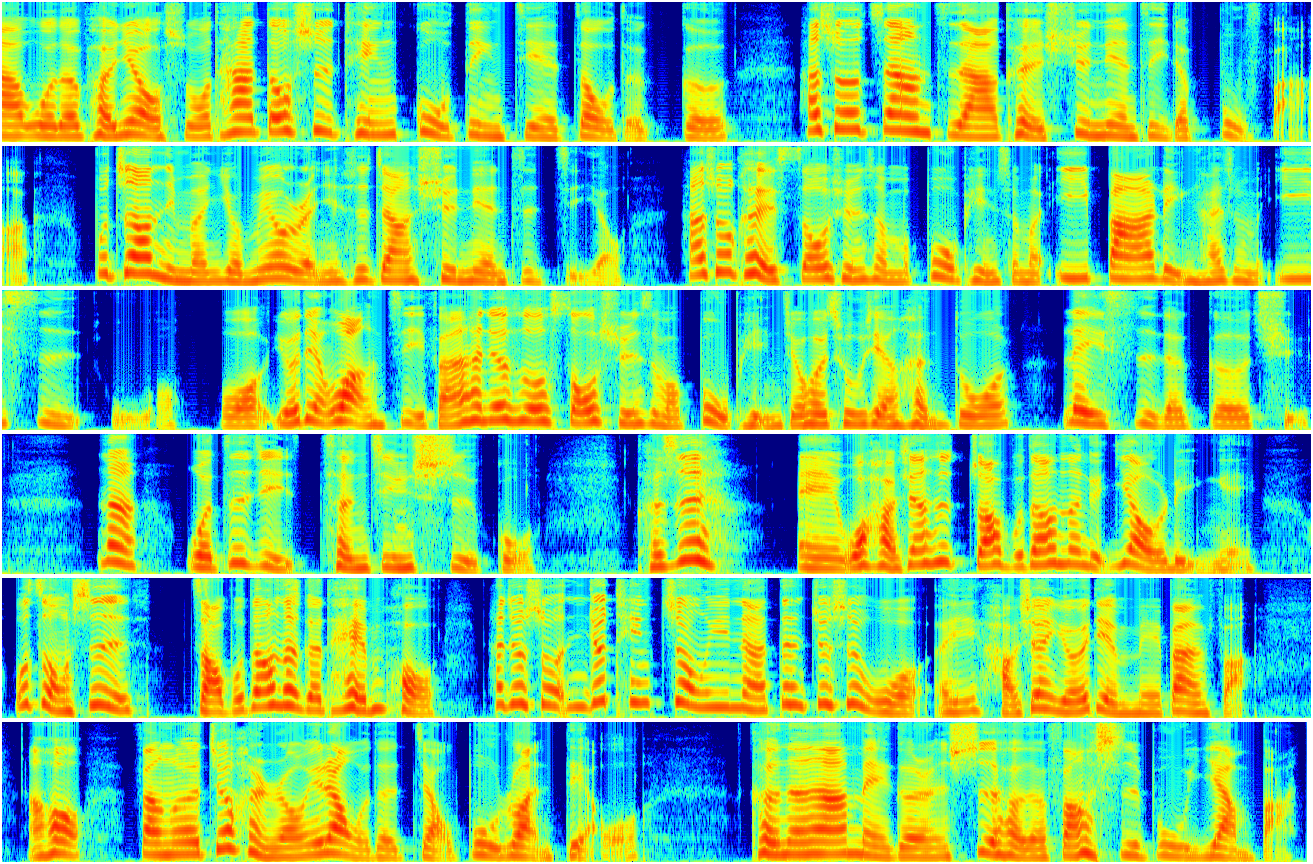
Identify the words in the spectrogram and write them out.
啊，我的朋友说他都是听固定节奏的歌，他说这样子啊可以训练自己的步伐啊。不知道你们有没有人也是这样训练自己哦？他说可以搜寻什么步频，什么一八零还是什么一四五哦，我有点忘记，反正他就说搜寻什么步频就会出现很多类似的歌曲。那我自己曾经试过，可是诶、我好像是抓不到那个要领诶、我总是找不到那个 tempo。他就说你就听重音啊，但就是我诶、好像有一点没办法，然后反而就很容易让我的脚步乱掉哦。可能啊，每个人适合的方式不一样吧。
